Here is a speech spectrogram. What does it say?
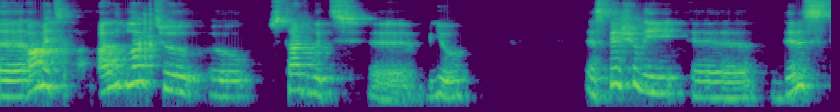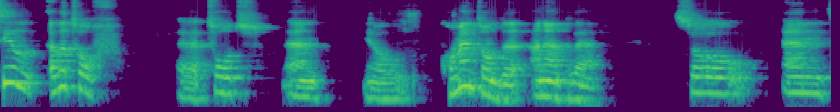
Ahmet, I would like to start with you especially uh, there is still a lot of uh, thought and you know comment on the Annan plan. So and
